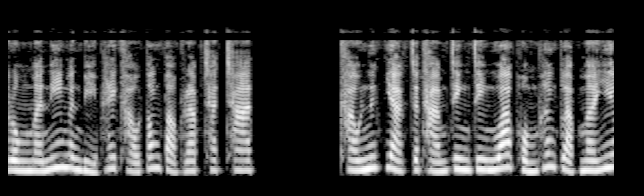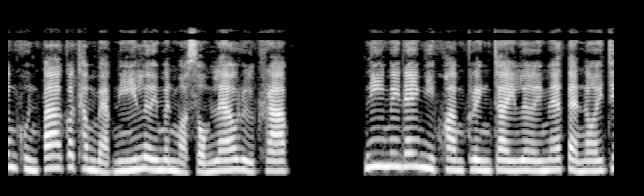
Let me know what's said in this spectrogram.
ตรงมานี่มันบีบให้เขาต้องตอบรับชัดๆ เขานึกอยากจะถามจริง ๆ ว่าผมเพิ่งกลับมาเยี่ยมคุณป้าก็ทำแบบนี้เลยมันเหมาะสมแล้วหรือครับ นี่ไม่ได้มีความเกรงใจเลยแม้แต่น้อยจ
